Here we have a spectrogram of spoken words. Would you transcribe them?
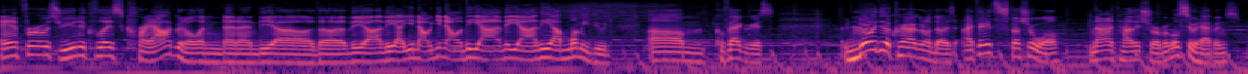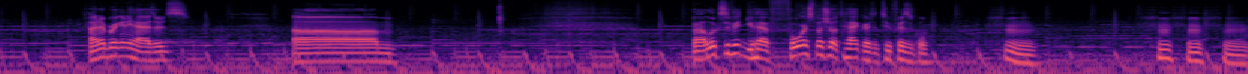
Ampharos, Uniclus, Cryogonal, and and, and the uh, the the uh, the uh, you know you know the uh, the uh, the uh, mummy dude, um. No idea what Cryogonal does. I think it's a special wall. Not entirely sure, but we'll see what happens. I didn't bring any hazards. Um. By looks of it, you have four special attackers and two physical. Hmm. Hmm, hmm, hmm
